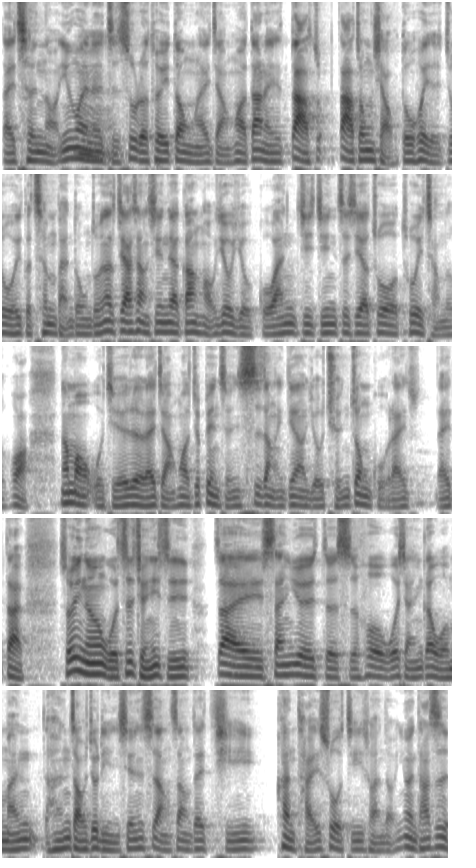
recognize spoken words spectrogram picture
来撑哦，因为呢，指数的推动来讲的话，当然大中大中小都会做一个撑盘动作。那加上现在刚好又有国安基金这些要做退场的话，那么我觉得来讲的话，就变成适当一定要由权重股来来带。所以呢，我之前一直在三月的时候，我想应该我蛮很早就领先市场上在提。看台塑集团的，因为它是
